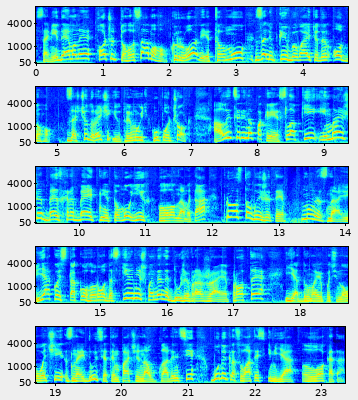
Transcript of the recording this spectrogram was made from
самі демони хочуть того самого крові, тому залюбки вбивають один одного. За що, до речі, і отримують купу очок. А лицарі навпаки слабкі і майже безхребетні, тому їх головна мета просто вижити. Ну не знаю, якось такого рода скірміш мене не дуже вражає. Проте, я думаю, поціновувачі знайдуться, тим паче на вкладинці буде красуватись ім'я Локата.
